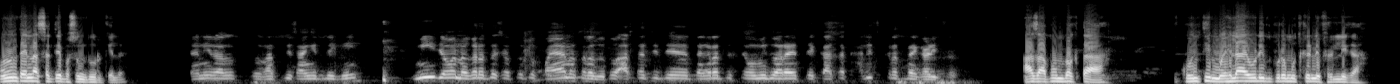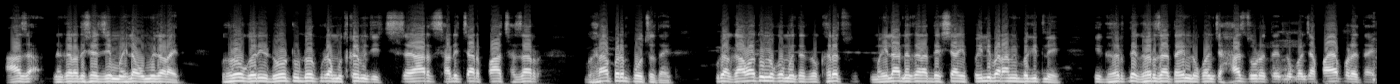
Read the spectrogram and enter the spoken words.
म्हणून त्यांना सत्तेपासून दूर केलं. त्यांनी रात्री सांगितले की मी जेव्हा नगराध्यक्ष होतो तो पायानं चालत होतो. आताचे जे नगराध्यक्ष उमेदवार आहेत ते काचा खालीच करत नाही गाडीचं. आज आपण बघता कोणती महिला एवढी पुढे मुतकडने फिरली का? आज नगराध्यक्षाचे जे महिला उमेदवार आहेत घरोघरी डोर टू डोर पुऱ्या मुतकडमध्ये चार साडेचार पाच हजार घरापर्यंत पोहोचत आहेत. पुऱ्या गावातून लोक म्हणतात "बा, खरंच महिला नगराध्यक्ष आहे. पहिली बार आम्ही बघितले की घर ते घर जात आहे लोकांचे हात जोडत आहेत लोकांच्या पाया पडत आहेत.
